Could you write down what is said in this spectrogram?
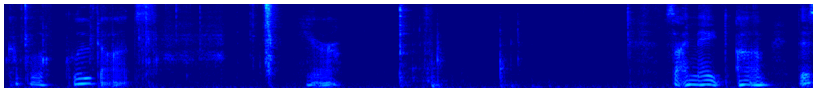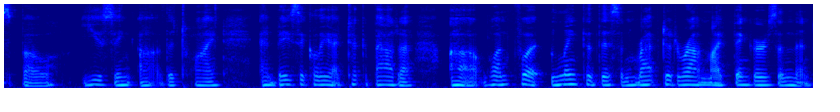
a couple of glue dots here. So I made um, this bow using uh, the twine and basically I took about a, one foot length of this and wrapped it around my fingers and then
